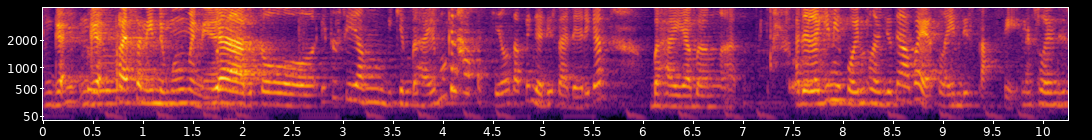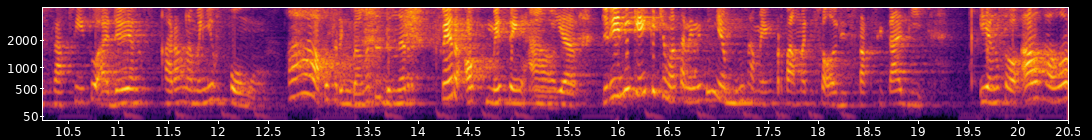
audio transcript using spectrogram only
nggak Gitu. nggak present in the moment ya Ya betul, itu sih yang bikin bahaya. Mungkin hal kecil tapi nggak disadari kan bahaya banget. Ada lagi nih poin selanjutnya apa ya selain distraksi? nah selain distraksi itu ada yang sekarang namanya FOMO Ah, aku sering banget tuh denger. fear of missing out Iya. jadi ini kayak kecemasan ini tuh nyambung sama yang pertama di soal distraksi tadi yang soal kalau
